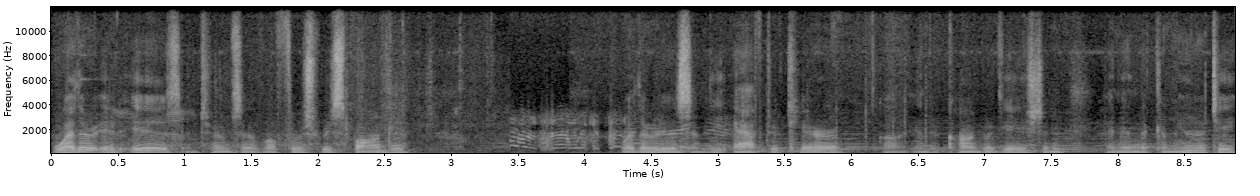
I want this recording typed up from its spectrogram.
whether it is in terms of a first responder, whether it is in the aftercare, uh, in the congregation and in the community,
